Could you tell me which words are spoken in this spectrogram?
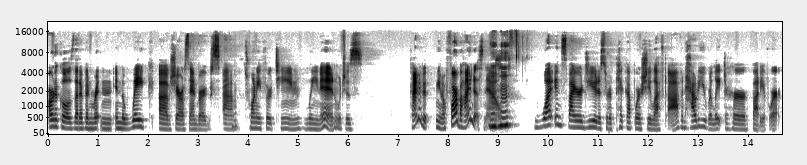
articles that have been written in the wake of Sheryl Sandberg's um, 2013 Lean In, which is kind of you know far behind us now. Mm-hmm. What inspired you to sort of pick up where she left off, and how do you relate to her body of work?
